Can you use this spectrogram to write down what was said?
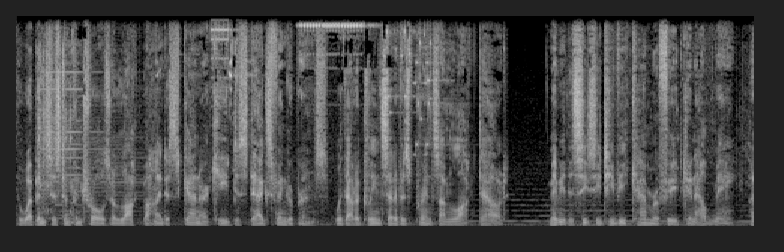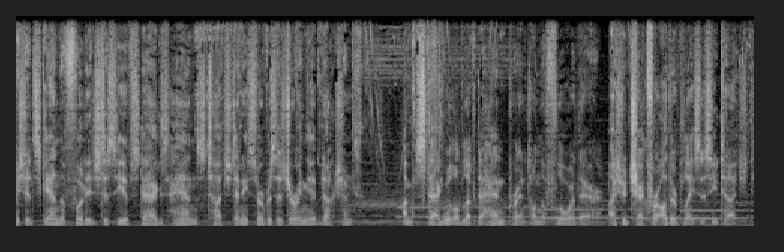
The weapon system controls are locked behind a scanner keyed to Stagg's fingerprints. Without a clean set of his prints, I'm locked out. Maybe the CCTV camera feed can help me. I should scan the footage to see if Stagg's hands touched any surfaces during the abduction. I'm Stagg will have left a handprint on the floor there. I should check for other places he touched.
